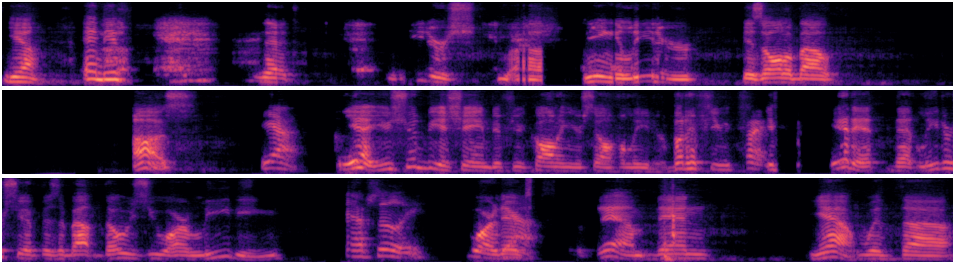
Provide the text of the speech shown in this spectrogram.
Yeah, and if that leaders uh, being a leader is all about us, Yeah, yeah, you should be ashamed if you're calling yourself a leader. But if you Right. if you get it that leadership is about those you are leading, absolutely. who are there Yeah. to serve them, then yeah, with uh,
